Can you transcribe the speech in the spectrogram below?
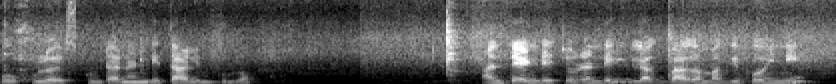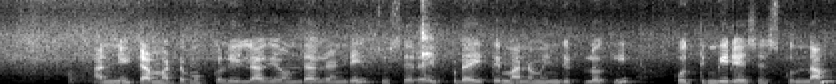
పోపులో వేసుకుంటానండి తాలింపులో. అంతే అండి చూడండి ఇలా బాగా మగ్గిపోయినాయి. అన్ని టమాటా ముక్కలు ఇలాగే ఉండాలండి చూసారా? ఇప్పుడైతే మనం ఇందుట్లోకి కొత్తిమీర వేసేసుకుందాం.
